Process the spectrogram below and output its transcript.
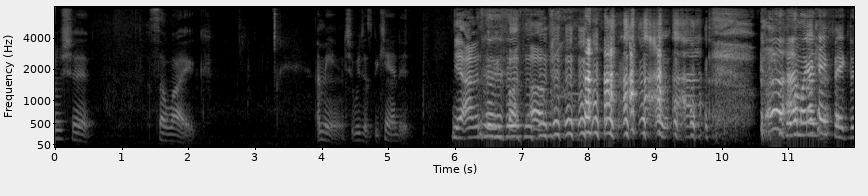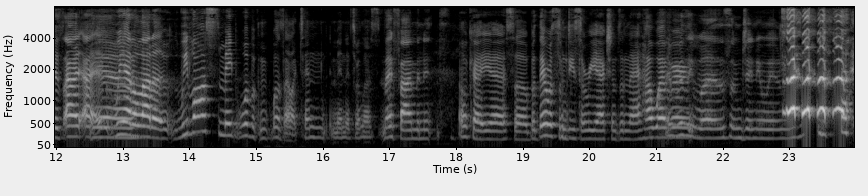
oh shit. So like i mean should we just be candid Yeah, honestly, we fucked up. Because I'm like, I can't fake this. I, I we had a lot of we lost maybe what, what was that like ten minutes or less? like five minutes. Okay, yeah. So, but there was some decent reactions in that. However, it really was some genuine.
